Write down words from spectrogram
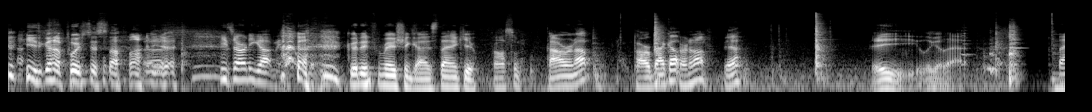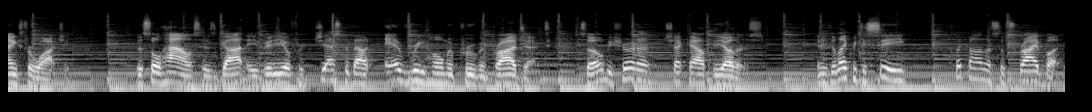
He's gonna push this stuff on you. He's already got me. Good information, guys. Thank you. Awesome. Powering up. Power back up. Turn it on. Yeah. Hey, look at that. Thanks for watching. This Old House has got a video for just about every home improvement project, so be sure to check out the others. And if you like what you see, click on the subscribe button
